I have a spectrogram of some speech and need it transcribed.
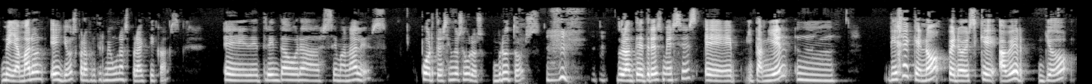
Me llamaron ellos para ofrecerme unas prácticas eh, de 30 horas semanales por 300 euros brutos durante tres meses eh, y también mm, Dije que no, pero es que, a ver, yo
